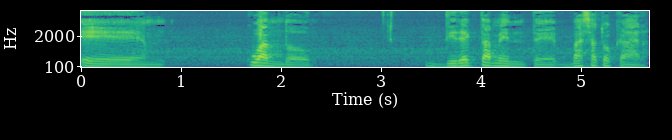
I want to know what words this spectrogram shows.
Eh, cuando directamente vas a tocar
